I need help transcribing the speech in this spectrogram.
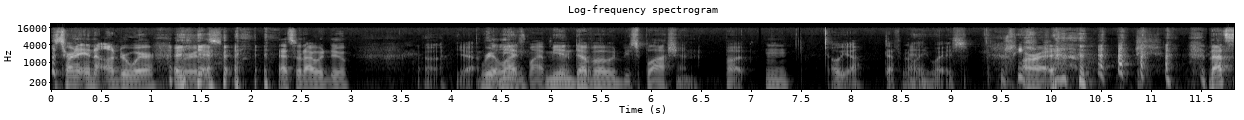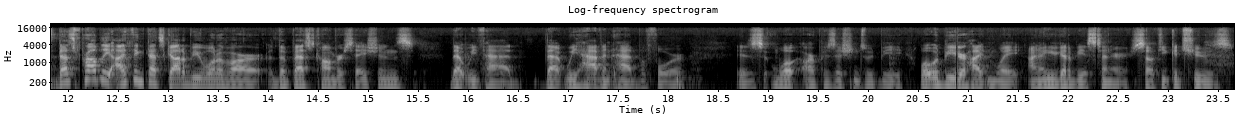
Just turn it into underwear. Is. That's what I would do. Yeah, Real me life, and- my me and Devo would be splashing, but Oh yeah, definitely. anyways, all right. That's that's probably I think that's got to be one of our the best conversations that we've had that we haven't had before. Is what our positions would be. What would be your height and weight? I know you got to be a center, so if you could choose,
